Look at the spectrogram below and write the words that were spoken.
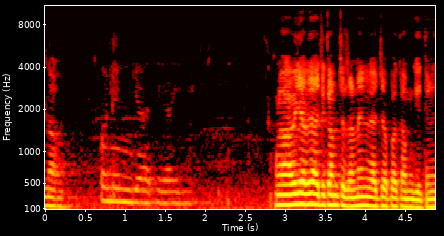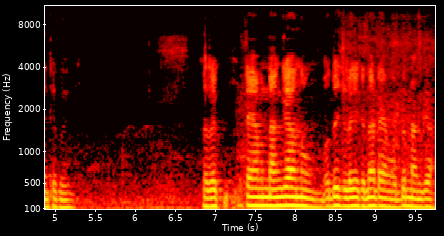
ਨਾ। 49 ਤੇ ਆਈ ਹੁਣ ਆ ਵੀ ਜਾਵੇ ਅੱਜ ਕੰਮ ਚੱਲਣੇ ਨੇ ਅੱਜ ਆਪਾਂ ਕੰਮ ਕੀਤੇ ਨੇ ਇੱਥੇ ਕੋਈ। ਮਤਲਬ ਟਾਈਮ ਲੰਘ ਗਿਆ ਉਹਨੂੰ ਉਧਰ ਚਲਾ ਗਿਆ ਕਿੰਨਾ ਟਾਈਮ ਉਧਰ ਲੰਘ ਗਿਆ।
